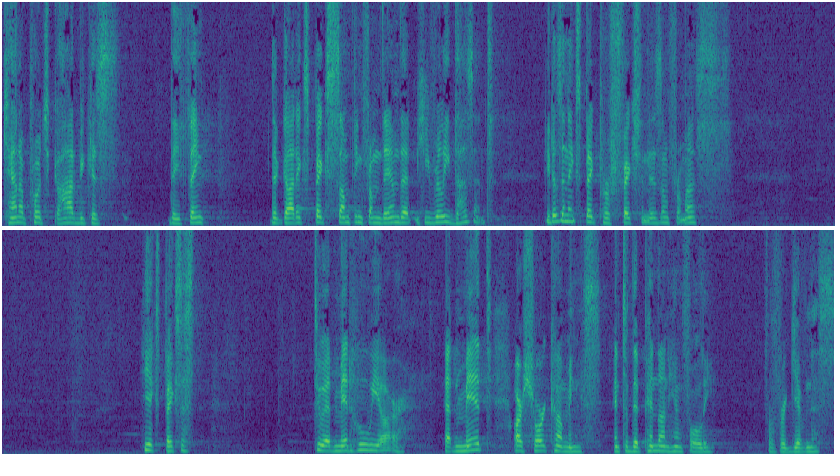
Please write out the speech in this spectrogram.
can't approach God because they think that God expects something from them that He really doesn't. He doesn't expect perfectionism from us. He expects us to admit who we are, admit our shortcomings, and to depend on Him fully for forgiveness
